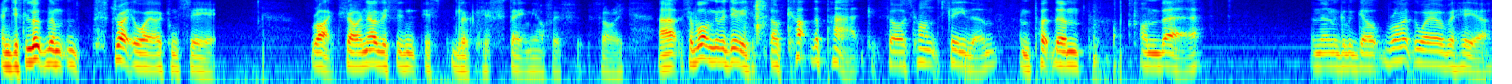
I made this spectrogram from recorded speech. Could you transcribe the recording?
and just look them straight away. I can see it. Right. So I know this isn't. This look. It's stay in the office. Sorry. Uh, so what I'm going to do is I'll cut the pack so I can't see them and put them on there, and then I'm going to go right the way over here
